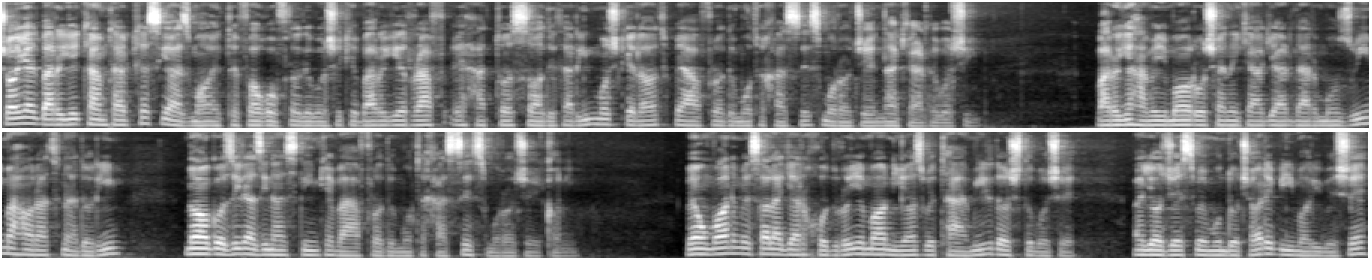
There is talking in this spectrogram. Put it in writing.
شاید برای کمتر کسی از ما اتفاق افتاده باشه که برای رفع حتی ساده ترین مشکلات به افراد متخصص مراجعه نکرده باشیم. برای همه ما روشنه که اگر در موضوعی مهارت نداریم ناگزیر از این هستیم که به افراد متخصص مراجعه کنیم. به عنوان مثال اگر خودروی ما نیاز به تعمیر داشته باشه و یا جسممون دچار بیماری بشه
